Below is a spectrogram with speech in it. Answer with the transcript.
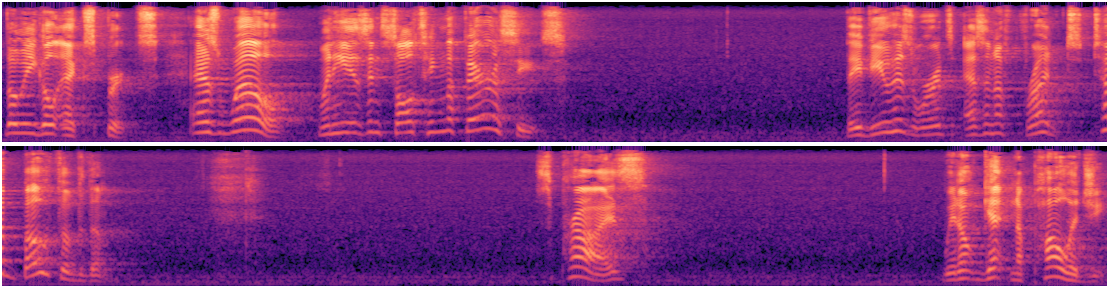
the legal experts as well when he is insulting the Pharisees. They view his words as an affront to both of them. Surprise, we don't get an apology.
